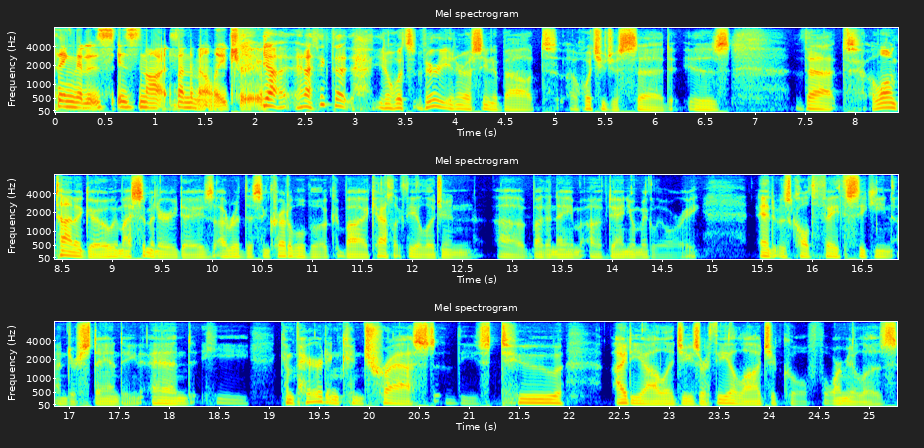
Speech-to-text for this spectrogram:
thing that is is not fundamentally true. Yeah and i think that you know what's very interesting about uh, what you just said is that a long time ago in my seminary days i read this incredible book by a catholic theologian uh, by the name of daniel migliore and it was called Faith Seeking Understanding. And he compared and contrasted these two ideologies or theological formulas.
